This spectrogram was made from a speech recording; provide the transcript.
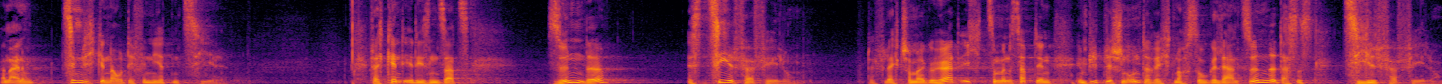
an einem ziemlich genau definierten Ziel. Vielleicht kennt ihr diesen Satz, Sünde ist Zielverfehlung. Habt ihr vielleicht schon mal gehört? Ich zumindest habe den im biblischen Unterricht noch so gelernt. Sünde, das ist Zielverfehlung.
